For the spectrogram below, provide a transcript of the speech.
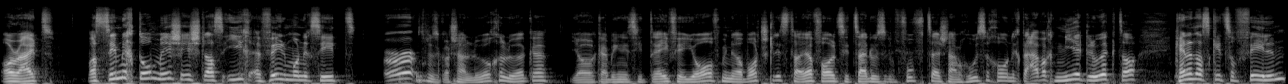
Alright. Was ziemlich dumm ist, ist, dass ich einen Film, den ich seit. Äh, jetzt muss ich ganz schnell schauen. Ja, ich glaube, irgendwie seit drei, vier Jahren auf meiner Watchlist habe. Ja, voll seit 2015 ist er einfach rausgekommen und ich den einfach nie geschaut habe. Kennen das? Es gibt so Filme,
